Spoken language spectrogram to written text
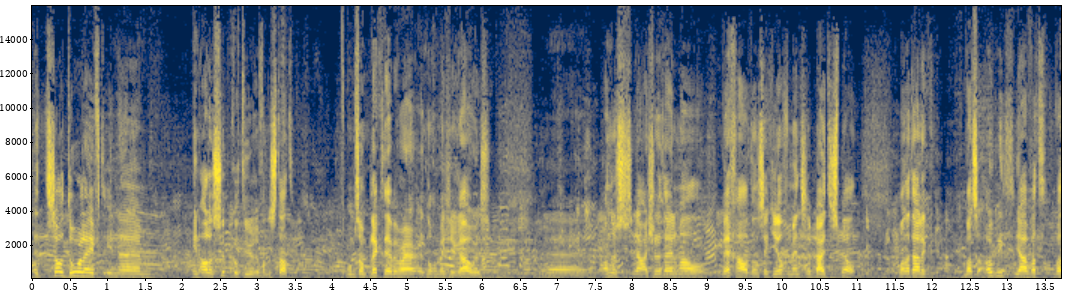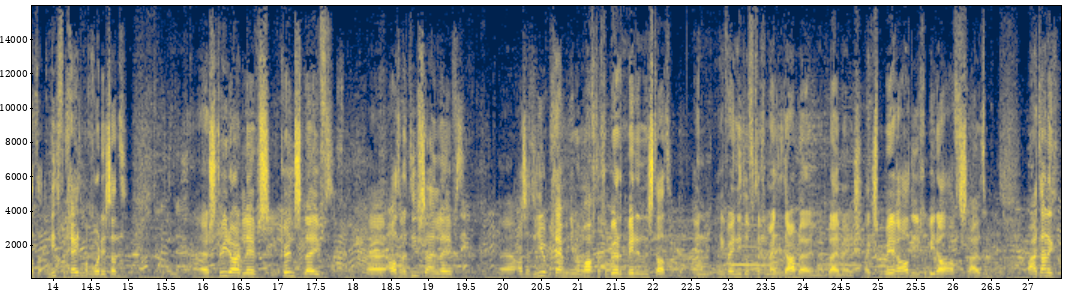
het zo doorleeft in, uh, in alle subculturen van de stad. Om zo'n plek te hebben waar het nog een beetje rauw is. Uh, anders, ja, als je dat helemaal weghaalt, dan zet je heel veel mensen buitenspel. Want uiteindelijk, wat, ze ook niet, ja, wat, wat niet vergeten mag worden, is dat street art lives, kunst leeft, uh, alternatief zijn leeft. Uh, als het hier op een gegeven moment niet meer mag, dan gebeurt het binnen in de stad. En ik weet niet of de gemeente daar blij, blij mee is. Maar ze proberen al die gebieden al af te sluiten. Maar uiteindelijk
